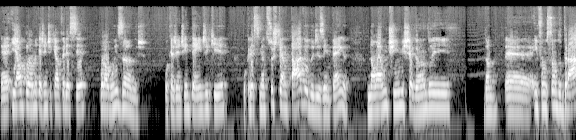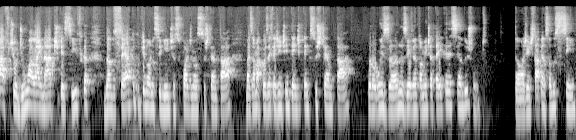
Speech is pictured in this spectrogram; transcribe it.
É, e é um plano que a gente quer oferecer por alguns anos, porque a gente entende que o crescimento sustentável do desempenho não é um time chegando e dando, é, em função do draft ou de uma line-up específica, dando certo, porque no ano seguinte isso pode não sustentar, mas é uma coisa que a gente entende que tem que sustentar por alguns anos e eventualmente até ir crescendo junto. Então a gente está pensando sim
